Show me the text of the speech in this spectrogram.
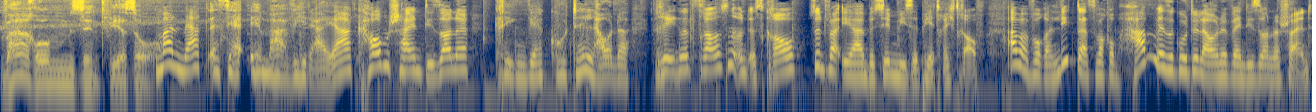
Warum sind wir so? Man merkt es ja immer wieder, ja. Kaum scheint die Sonne, kriegen wir gute Laune. Regnet es draußen und ist grau, sind wir eher ein bisschen miesepetrig drauf. Aber woran liegt das? Warum haben wir so gute Laune, wenn die Sonne scheint?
